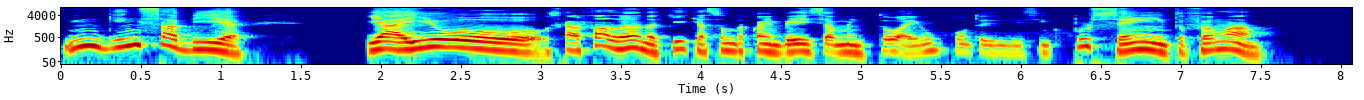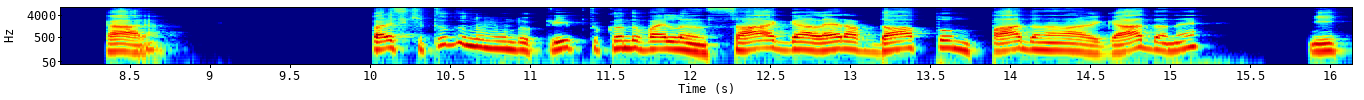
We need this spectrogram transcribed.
Ninguém sabia. E aí o, os caras falando aqui que a ação da Coinbase aumentou aí 1.85%, foi uma cara, parece que tudo no mundo cripto quando vai lançar, a galera dá uma pampada na largada, né? E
